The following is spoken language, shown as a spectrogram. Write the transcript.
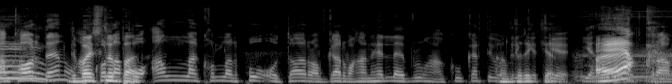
Han tar den och bara han kollar slumpar. på, alla kollar på och dör av garv. Och han häller bror, han kokar te och Han dricker dricker. te. Jättehett fram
